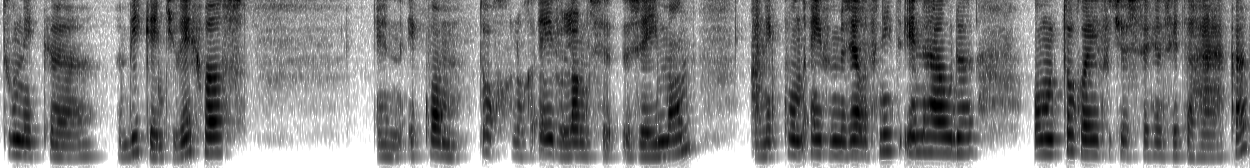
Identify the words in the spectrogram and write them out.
toen ik uh, een weekendje weg was. En ik kwam toch nog even langs de zeeman. En ik kon even mezelf niet inhouden om toch eventjes te gaan zitten haken.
